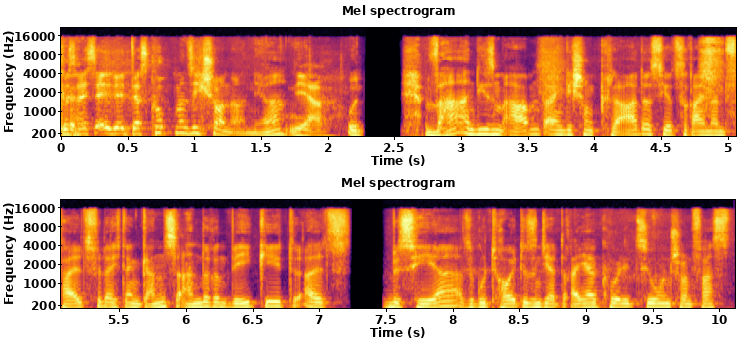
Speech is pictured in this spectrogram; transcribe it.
Das heißt, äh, das guckt man sich schon an, ja? Ja. Und war an diesem Abend eigentlich schon klar, dass jetzt Rheinland-Pfalz vielleicht einen ganz anderen Weg geht als bisher, also gut, heute sind ja Dreierkoalitionen schon fast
